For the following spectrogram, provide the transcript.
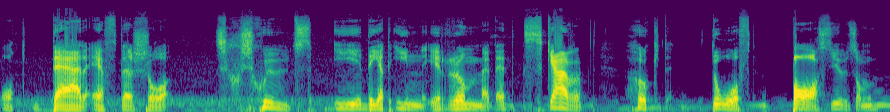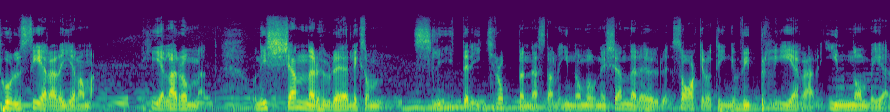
Och därefter så skjuts i det in i rummet ett skarpt, högt, dovt basljud som pulserar genom hela rummet. Och ni känner hur det liksom sliter i kroppen nästan inom och ni känner hur saker och ting vibrerar inom er.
